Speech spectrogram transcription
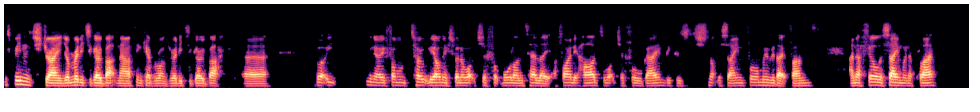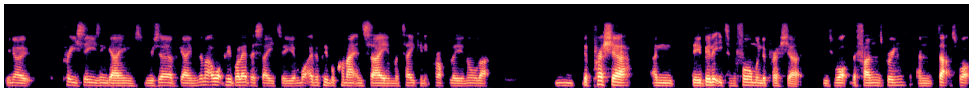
it's been strange. I'm ready to go back now. I think everyone's ready to go back. Uh, but you know, if I'm totally honest, when I watch the football on telly, I find it hard to watch a full game because it's just not the same for me without fans. And I feel the same when I play. You know, pre-season games, reserve games, no matter what people ever say to you and whatever people come out and say, and we're taking it properly and all that. Mm, the pressure and the ability to perform under pressure is what the fans bring, and that's what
